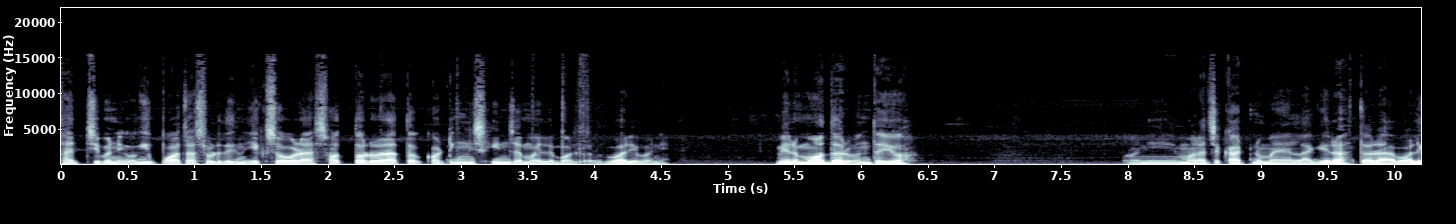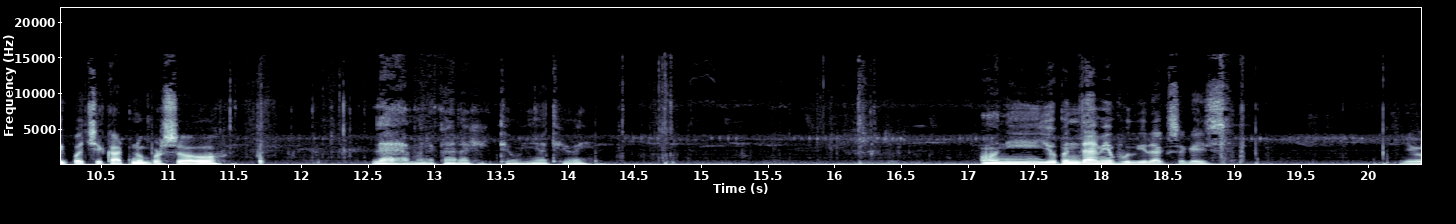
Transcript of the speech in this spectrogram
साँच्ची भनेको कि पचासवटादेखि एक सौवटा सत्तरवटा त कटिङ निस्किन्छ मैले गरेँ भने। मेरो मदर हो नि त यो। अनि मलाई चाहिँ काट्नु माया लागेर तर अब अलिक पछि काट्नुपर्छ हो। ल्या मैले कहाँ राखेको थियो यहाँ थियो है। अनि यो पनि दामी फुलिरहेको छ गाइस यो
